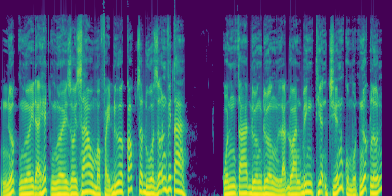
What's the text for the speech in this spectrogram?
nước ngươi đã hết người rồi sao mà phải đưa cóc ra đùa giỡn với ta? Quân ta đường đường là đoàn binh thiện chiến của một nước lớn,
